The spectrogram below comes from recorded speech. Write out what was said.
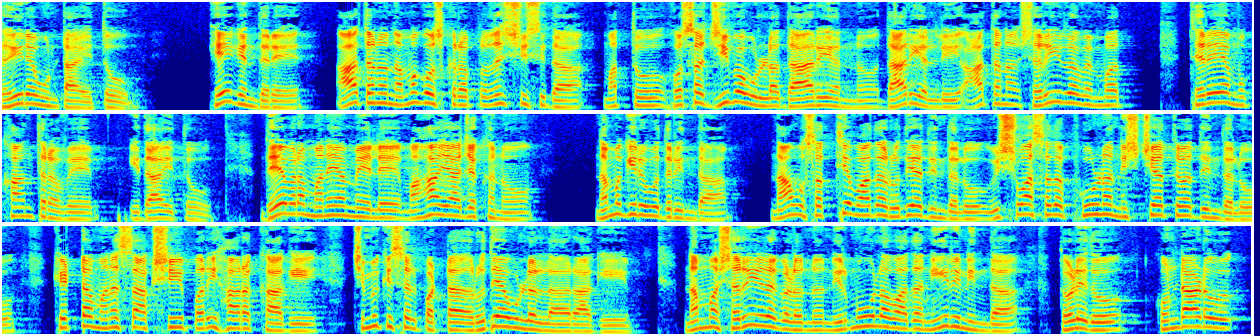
ಧೈರ್ಯ ಉಂಟಾಯಿತು ಹೇಗೆಂದರೆ ಆತನು ನಮಗೋಸ್ಕರ ಪ್ರದರ್ಶಿಸಿದ ಮತ್ತು ಹೊಸ ಜೀವವುಳ್ಳ ದಾರಿಯನ್ನು, ದಾರಿಯಲ್ಲಿ ಆತನ ಶರೀರವೆಂಬ ತೆರೆಯ ಮುಖಾಂತರವೇ ಇದಾಯಿತು. ದೇವರ ಮನೆಯ ಮೇಲೆ ಮಹಾಯಾಜಕನು ನಮಗಿರುವುದರಿಂದ, ನಾವು ಸತ್ಯವಾದ ಹೃದಯದಿಂದಲೂ, ವಿಶ್ವಾಸದ ಪೂರ್ಣ ನಿಶ್ಚಯತ್ವದಿಂದಲೂ, ಕೆಟ್ಟ ಮನಸ್ಸಾಕ್ಷಿ ಪರಿಹಾರಕ್ಕಾಗಿ ಚಿಮುಕಿಸಲ್ಪಟ್ಟ ಹೃದಯವುಳ್ಳರಾಗಿ ನಮ್ಮ ಶರೀರಗಳನ್ನು ನಿರ್ಮೂಲವಾದ ನೀರಿನಿಂದ ತೊಳೆದು ಕೊಂಡಾಡು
